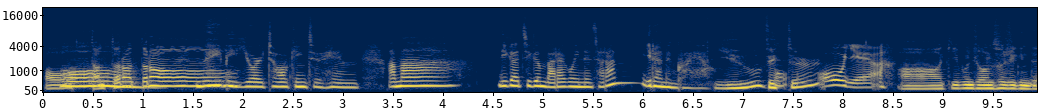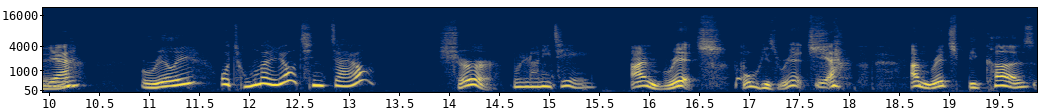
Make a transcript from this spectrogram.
Oh, 어. dun. Maybe you're talking to him. 아마 네가 지금 말하고 있는 사람이라는 거예요. You, Victor? 오, yeah. 아, 기분 좋은 소식인데. Yeah. Really? 오, 정말요? 진짜요? Sure. 물론이지. I'm rich. Oh, he's rich. Yeah. I'm rich because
